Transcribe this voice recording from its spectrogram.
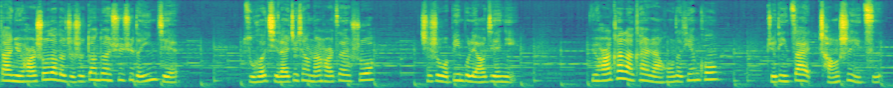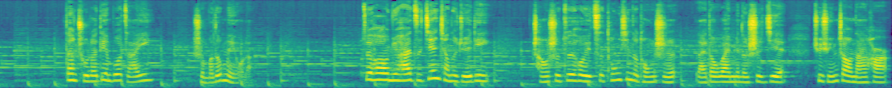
但女孩收到的只是断断续续的音节，组合起来就像男孩在说：“其实我并不了解你。”女孩看了看染红的天空，决定再尝试一次。但除了电波杂音，什么都没有了。最后，女孩子坚强的决定，尝试最后一次通信的同时，来到外面的世界去寻找男孩。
